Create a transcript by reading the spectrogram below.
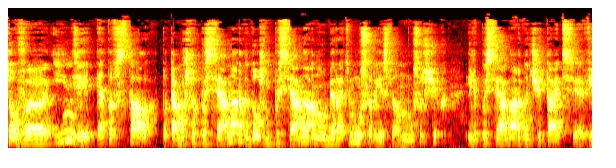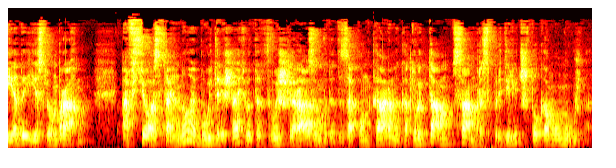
то в Индии это встало. Потому что пассионарный должен пассионарно убирать мусор, если он мусорщик, или пассионарно читать веды, если он брахман. А все остальное будет решать вот этот высший разум, вот этот закон кармы, который там сам распределит, что кому нужно.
